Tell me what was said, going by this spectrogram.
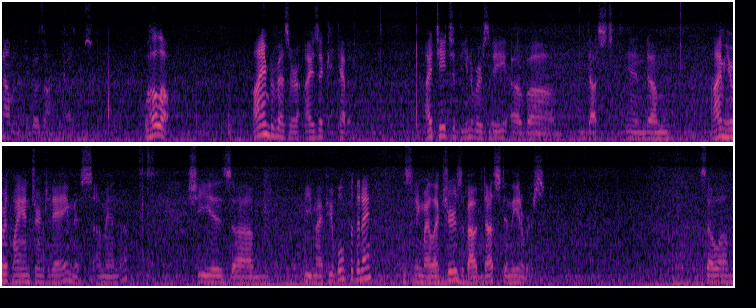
phenomena that goes on in the cosmos. Well, hello. I am Professor Isaac Cabot. I teach at the University of uh, Dust, and um, I'm here with my intern today, Miss Amanda. She is um, be my pupil for the day, listening to my lectures about dust in the universe. So, um,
